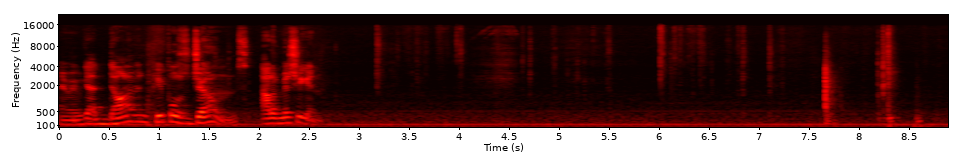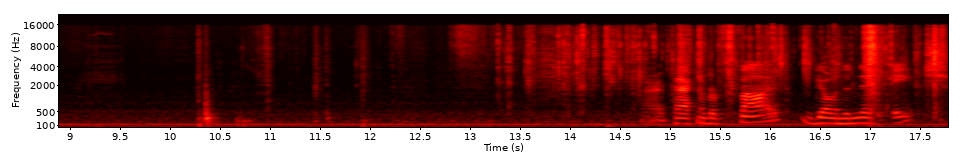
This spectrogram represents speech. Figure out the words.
And we've got Donovan Peoples Jones out of Michigan. Pack number five going to Nick H.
